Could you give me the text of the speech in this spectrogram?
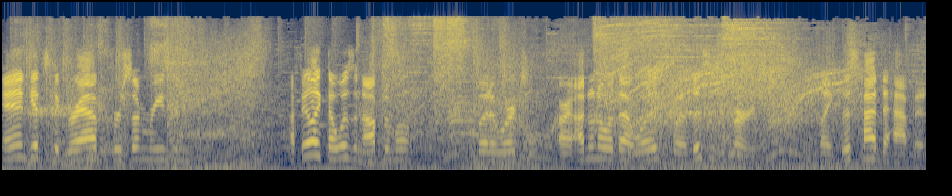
And gets the grab for some reason. I feel like that wasn't optimal, but it worked. Alright, I don't know what that was, but this is a burst. Like, this had to happen.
